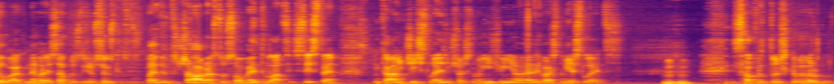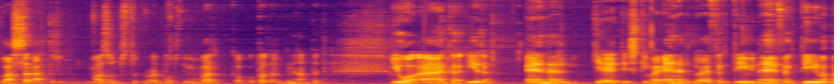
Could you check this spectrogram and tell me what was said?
cilvēki nevarēja saprast, viņš saka, ka slēdz šārās to savu ventilācijas sistēmu. Un kā viņš izslēdz, viņš, viņš viņu arī vairs nav ieslēdzis. Mm -hmm. Sapratuši, ka varbūt vasarā tur mazums tur varbūt viņi var kaut ko padarbināt. Bet, jo ēka ir enerģētiski vai energoefektīvi neefektīva,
